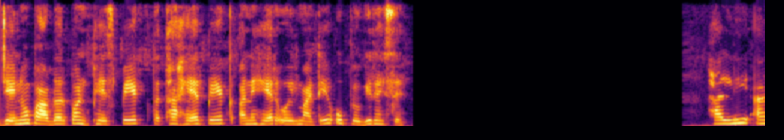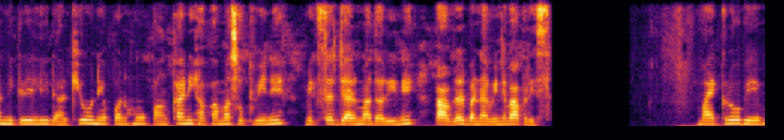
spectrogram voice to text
જેનો પાવડર પણ ફેસ પેક તથા હેર પેક અને હેર ઓઇલ માટે ઉપયોગી રહેશે. હાલની આ નીકળેલી ડાળખીઓને પણ હું પંખાની હવામાં સૂકવીને મિક્સર જારમાં દળીને પાવડર બનાવીને વાપરીશ. માઇક્રોવેવ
